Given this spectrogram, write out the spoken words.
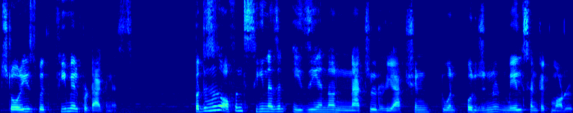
stories with female protagonists. But this is often seen as an easy and a natural reaction to an original male centric model.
